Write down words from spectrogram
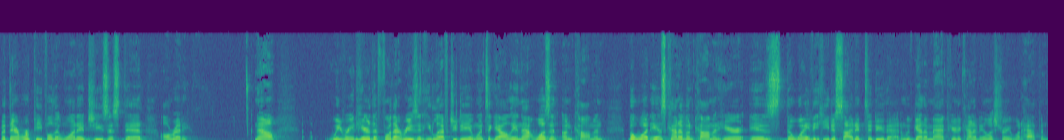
but there were people that wanted Jesus dead already. Now, we read here that for that reason he left Judea, went to Galilee, and that wasn't uncommon. But what is kind of uncommon here is the way that he decided to do that. And we've got a map here to kind of illustrate what happened.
